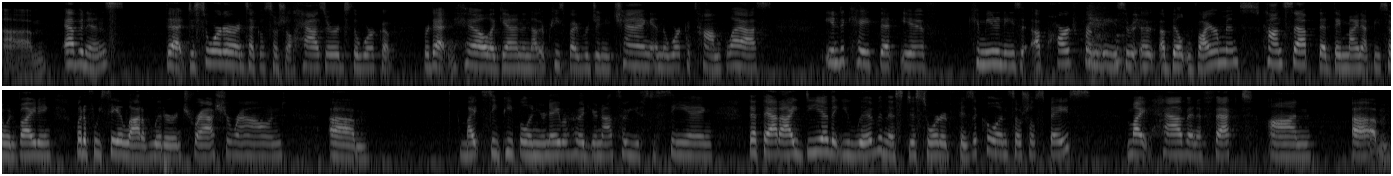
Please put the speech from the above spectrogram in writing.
um, evidence that disorder and psychosocial hazards, the work of Burdette and Hill, again another piece by Virginia Chang, and the work of Tom Glass, indicate that if communities apart from these uh, a built environment concept that they might not be so inviting. But if we see a lot of litter and trash around um, might see people in your neighborhood you're not so used to seeing that that idea that you live in this disordered physical and social space might have an effect on um,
